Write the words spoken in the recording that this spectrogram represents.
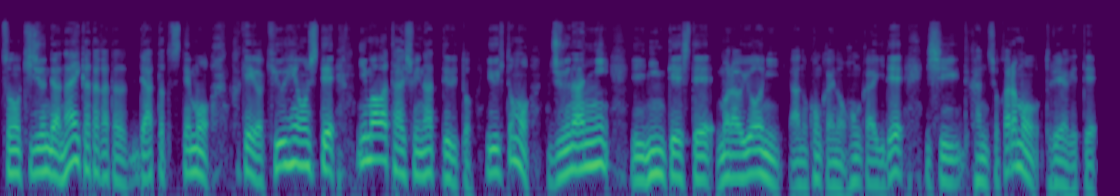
その基準ではない方々であったとしても家計が急変をして今は対象になっているという人も柔軟に認定してもらうようにあの今回の本会議で石井幹事長からも取り上げて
